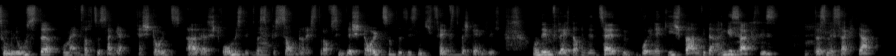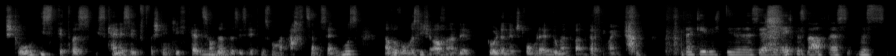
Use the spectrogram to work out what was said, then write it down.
zum Luster, um einfach zu sagen, ja, der Stolz, äh, der Strom ist etwas ja. Besonderes. Darauf sind wir stolz und das ist nicht selbstverständlich. Und eben vielleicht auch in den Zeiten, wo Energiesparen wieder angesagt ja. ist, dass man sagt, ja, Strom ist etwas, ist keine Selbstverständlichkeit, mhm. sondern das ist etwas, wo man achtsam sein muss, aber wo man sich auch an den goldenen Stromleitungen dran erfreuen kann. Da gebe ich dir sehr viel recht. Das war auch das, was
